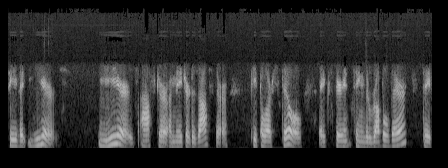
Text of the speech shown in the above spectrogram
see that years, years after a major disaster, people are still experiencing the rubble there. They've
